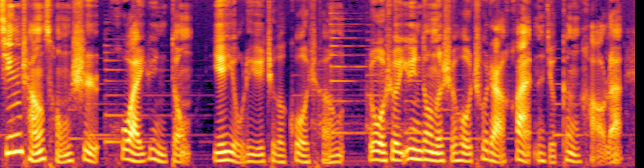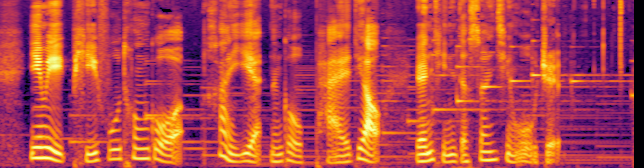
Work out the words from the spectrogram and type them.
经常从事户外运动也有利于这个过程。如果说运动的时候出点汗，那就更好了，因为皮肤通过汗液能够排掉人体内的酸性物质。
